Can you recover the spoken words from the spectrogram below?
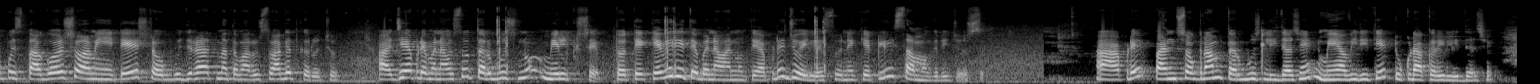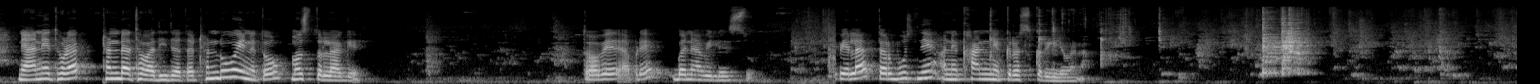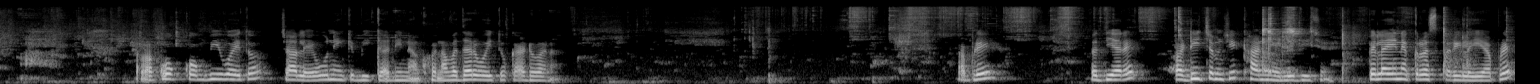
હું Pushpa Goswami, test of ગુજરાતમાં તમારું સ્વાગત કરું છું. આજે આપણે બનાવશું તરબૂચનું મિલ્ક શેક. તો તે કેવી રીતે બનાવવાનું તે આપણે જોઈ લઈશું અને કેટલી સામગ્રી જોશે. આ આપણે પાંચસો ગ્રામ તરબૂચ લીધા છે. મેં આવી રીતે ટુકડા કરી લીધા છે. ને આને થોડાક ઠંડા થવા દીધા હતા. ઠંડુ હોય ને તો મસ્ત લાગે. તો હવે આપણે બનાવી લઈશું. પહેલાં તરબૂચને અને ખાંડને ક્રશ કરી લેવાના. આવા કોક કોક બી હોય તો ચાલે, એવું નહીં કે બી કાઢી નાખવાના, વધારે હોય તો કાઢવાના. આપણે અત્યારે અઢી ચમચી ખાંડની લીધી છે. પહેલાં એને ક્રશ કરી લઈએ આપણે.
